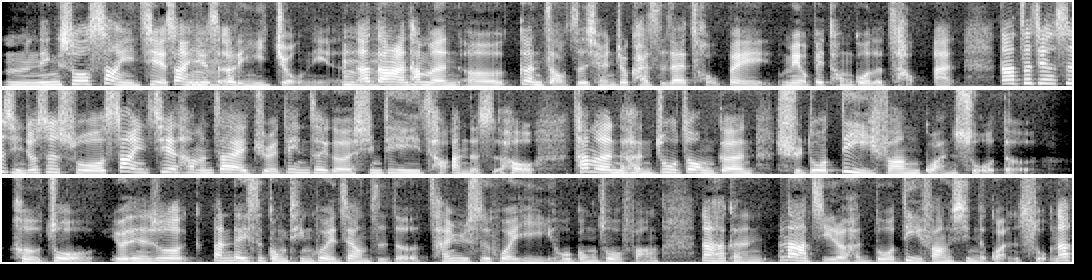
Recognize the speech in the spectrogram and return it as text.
嗯，您说上一届，上一届是二零一九年，嗯、那当然他们呃更早之前就开始在筹备没有被通过的草案。那这件事情就是说，上一届他们在决定这个新定义草案的时候，他们很注重跟许多地方管所的。合作有点就说办类似公听会这样子的参与式会议或工作坊，那他可能纳集了很多地方性的馆所。那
